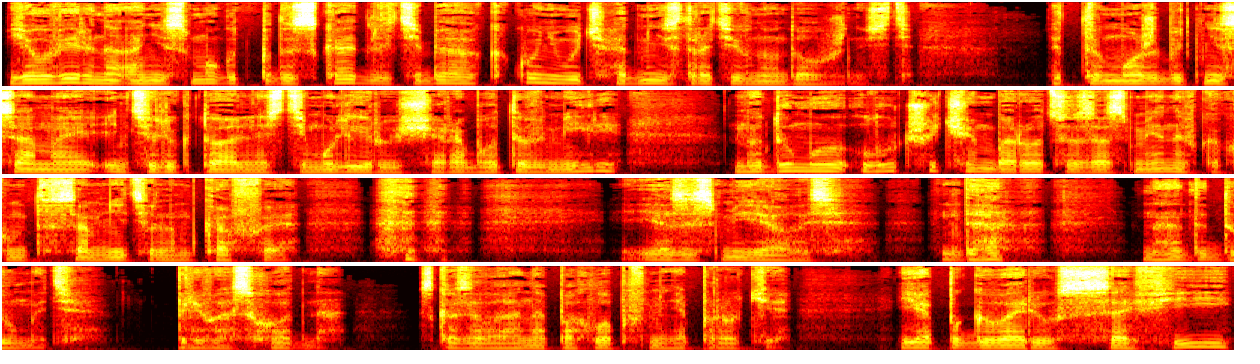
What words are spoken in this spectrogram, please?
Я уверена, они смогут подыскать для тебя какую-нибудь административную должность. Это может быть не самая интеллектуально стимулирующая работа в мире, но, думаю, лучше, чем бороться за смены в каком-то сомнительном кафе. Я засмеялась. «Да, надо думать. Превосходно», — сказала она, похлопав меня по руке. Я поговорю с Софией,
